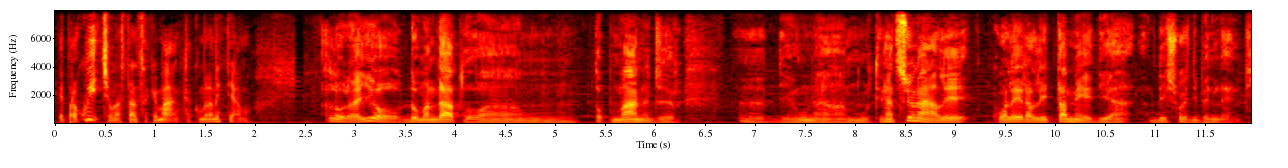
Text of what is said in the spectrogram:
E però qui c'è una stanza che manca, come la mettiamo? Allora, io ho domandato a un top manager eh, di una multinazionale qual era l'età media dei suoi dipendenti.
